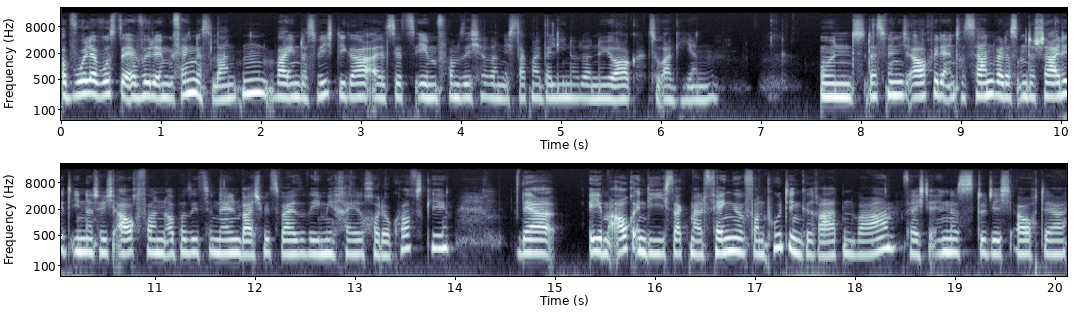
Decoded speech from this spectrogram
Obwohl er wusste, er würde im Gefängnis landen, war ihm das wichtiger, als jetzt eben vom sicheren, ich sag mal, Berlin oder New York zu agieren. Und das finde ich auch wieder interessant, weil das unterscheidet ihn natürlich auch von Oppositionellen beispielsweise wie Michail Chodorkowski, der eben auch in die, ich sag mal, Fänge von Putin geraten war. Vielleicht erinnerst du dich auch, der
